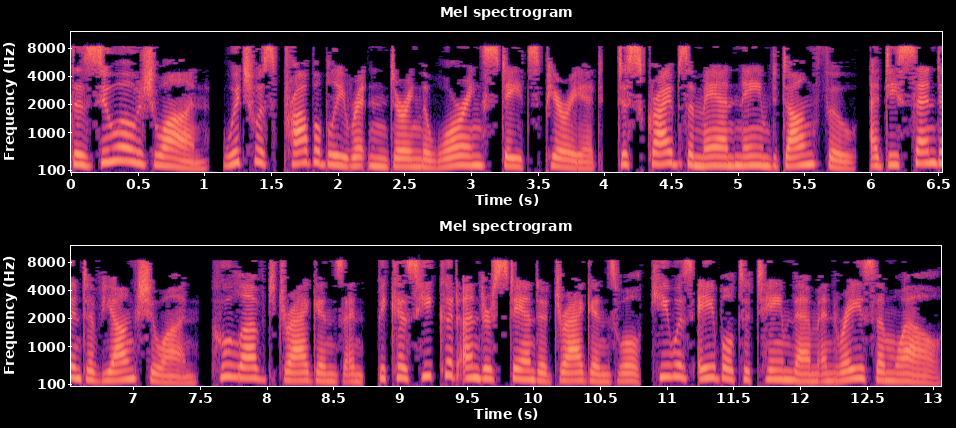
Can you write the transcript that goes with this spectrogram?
The Zuo Zhuan, which was probably written during the Warring States period, describes a man named Dongfu, a descendant of Yangshuan, who loved dragons and, because he could understand a dragon's will, he was able to tame them and raise them well.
